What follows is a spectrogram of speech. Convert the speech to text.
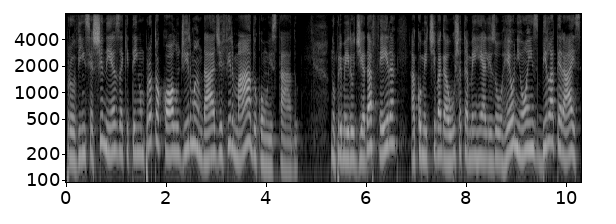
província chinesa que tem um protocolo de irmandade firmado com o Estado. No primeiro dia da feira, a comitiva gaúcha também realizou reuniões bilaterais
